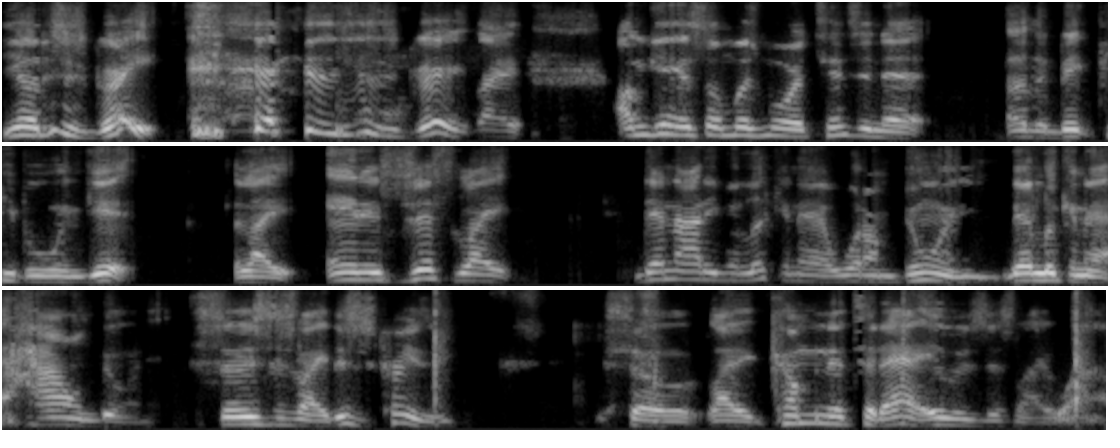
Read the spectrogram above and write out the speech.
yo, this is great. this is great. Like I'm getting so much more attention that other big people wouldn't get. Like, and it's just like they're not even looking at what I'm doing. They're looking at how I'm doing it. So it's just like this is crazy. So like coming into that, it was just like wow.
